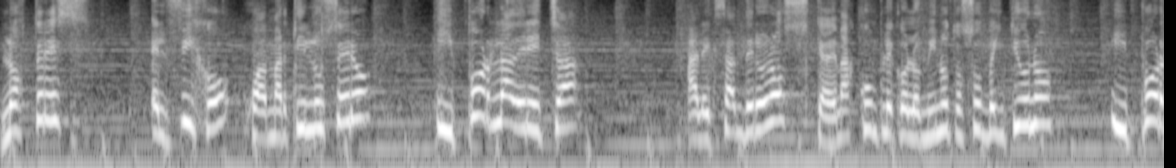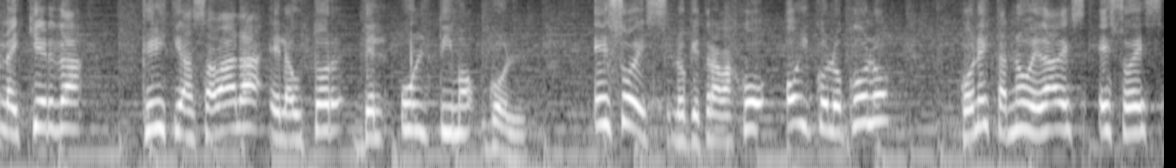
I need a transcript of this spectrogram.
los tres, el fijo, Juan Martín Lucero, y por la derecha, Alexander Oroz, que además cumple con los minutos sub-21, y por la izquierda, Cristian Zavala, el autor del último gol. Eso es lo que trabajó hoy Colo Colo. Con estas novedades, eso es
